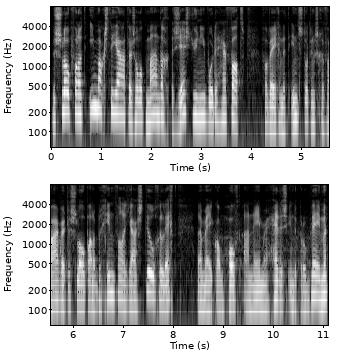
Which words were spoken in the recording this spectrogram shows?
De sloop van het IMAX Theater zal op maandag 6 juni worden hervat. Vanwege het instortingsgevaar werd de sloop aan het begin van het jaar stilgelegd. Daarmee kwam hoofdaannemer Heddes in de problemen,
